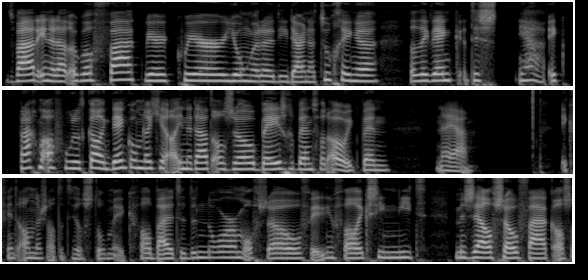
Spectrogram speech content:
het waren inderdaad ook wel vaak weer queer jongeren die daar naartoe gingen. Dat ik denk, het is, ja, ik vraag me af hoe dat kan. Ik denk omdat je al- inderdaad al zo bezig bent van, oh, ik ben, nou ja, ik vind anders altijd heel stom. Ik val buiten de norm of zo. Of in ieder geval, ik zie niet mezelf zo vaak als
